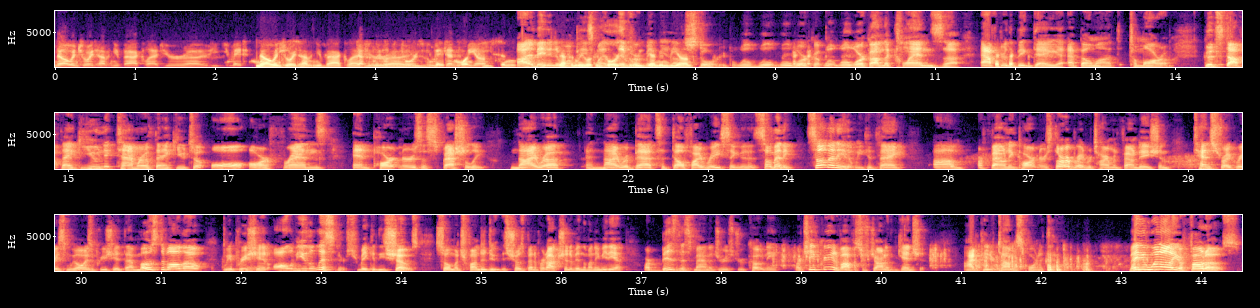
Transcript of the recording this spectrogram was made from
No, enjoyed having you back. Glad you're uh, you made it. No, enjoyed having you back. Glad definitely you're uh, you made it in one piece. And I made it in definitely one piece. My liver made me another story, but we'll we'll we'll work we'll, we'll work on the cleanse uh, after the big day at Belmont tomorrow. Good stuff. Thank you, Nick Tammaro. Thank you to all our friends and partners, especially NYRA and NYRA Bets, Adelphi Racing. and so many, so many that we could thank. Um, our founding partners, Thoroughbred Retirement Foundation, 10 Strike Racing. We always appreciate that. Most of all, though, we appreciate all of you, the listeners, for making these shows so much fun to do. This show's been a production of In the Money Media. Our business manager is Drew Coatney. Our chief creative officer is Jonathan Kinchin. I'm Peter Thomas Fornatale. May you win all your photos.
